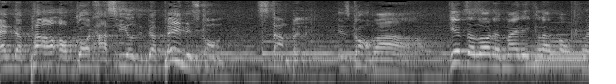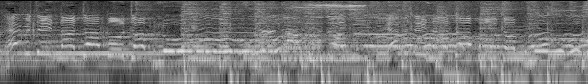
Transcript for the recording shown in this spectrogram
And the power of God has healed it. The pain is gone. Stample it. It's gone. Wow. Give the Lord a mighty clap offering. Everything now double double. Everything na double double.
